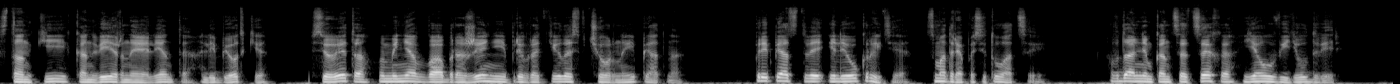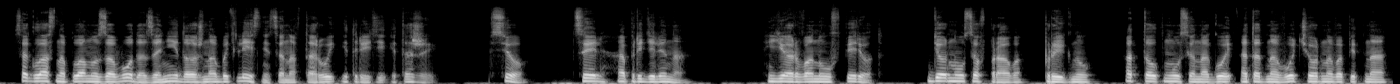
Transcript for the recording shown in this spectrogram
Станки, конвейерная лента, лебедки – все это у меня в воображении превратилось в черные пятна. Препятствие или укрытие, смотря по ситуации. В дальнем конце цеха я увидел дверь. Согласно плану завода, за ней должна быть лестница на второй и третий этажи. Все, цель определена. Я рванул вперед, дернулся вправо, прыгнул, оттолкнулся ногой от одного черного пятна,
